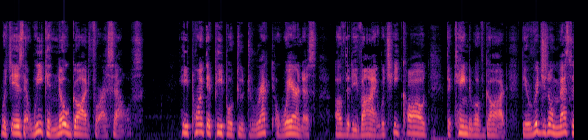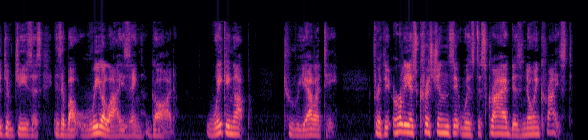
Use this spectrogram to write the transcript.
which is that we can know God for ourselves. He pointed people to direct awareness of the divine, which he called the kingdom of God. The original message of Jesus is about realizing God waking up to reality. For the earliest Christians, it was described as knowing Christ,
